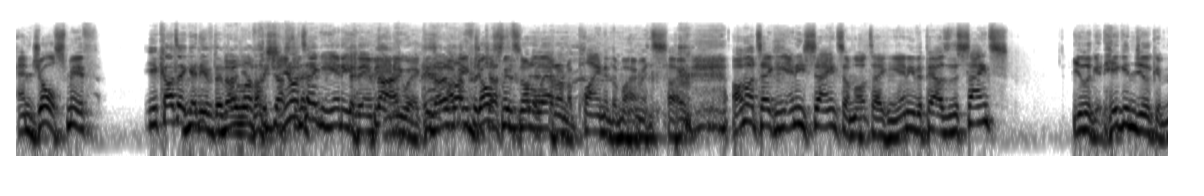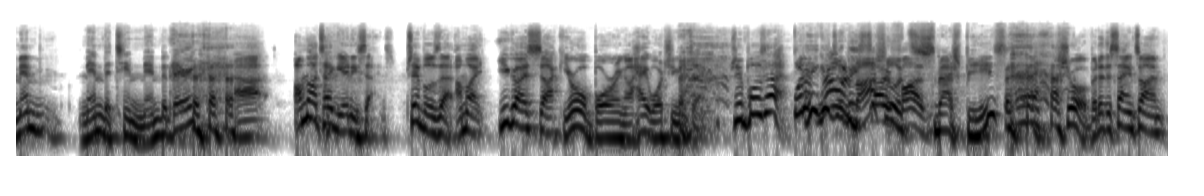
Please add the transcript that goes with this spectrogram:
and Joel Smith. You can't take any of them No on your love for bucket. You're not taking any of them anywhere. 'cause, No I mean, Joel Justin. Smith's not allowed on a plane at the moment, so I'm not taking any Saints. I'm not taking any of the powers of the Saints. You look at Higgins. You look at Mem- Member Tim Memberberry. uh, I'm not taking any Saints. Simple as that. I'm like, you guys suck. You're all boring. I hate watching your team. Simple as that. What if Higgins would Rowan be so Marshall would fun. smash beers? Sure, but at the same time,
